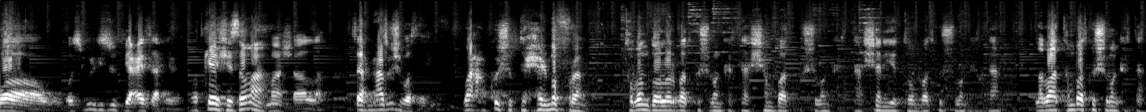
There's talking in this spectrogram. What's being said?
Waa isbiilkiisu fiican saaxiib waad ka heshay soo maa maasha allah saaxiib maxaad ku shubatay waxaan ku shubtay xidhmo furan. Toban doolar baad ku shuban kartaa shan baad ku shuban kartaa shan iyo toban baad ku shuban kartaa labaatan baad ku shuban kartaa.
